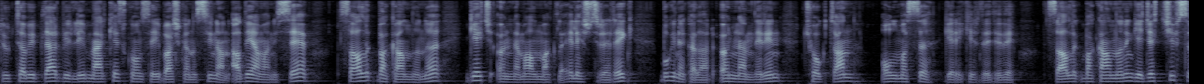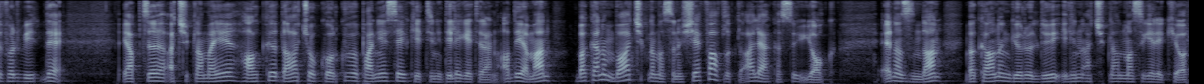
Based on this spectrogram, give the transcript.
Türk Tabipler Birliği Merkez Konseyi Başkanı Sinan Adıyaman ise Sağlık Bakanlığı'nı geç önlem almakla eleştirerek bugüne kadar önlemlerin çoktan olması gerekir dedi. Sağlık Bakanlığı'nın gece çift 01'de Yaptığı açıklamayı halkı daha çok korku ve paniğe sevk ettiğini dile getiren Adıyaman, bakanın bu açıklamasının şeffaflıkla alakası yok. En azından vakanın görüldüğü ilin açıklanması gerekiyor.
